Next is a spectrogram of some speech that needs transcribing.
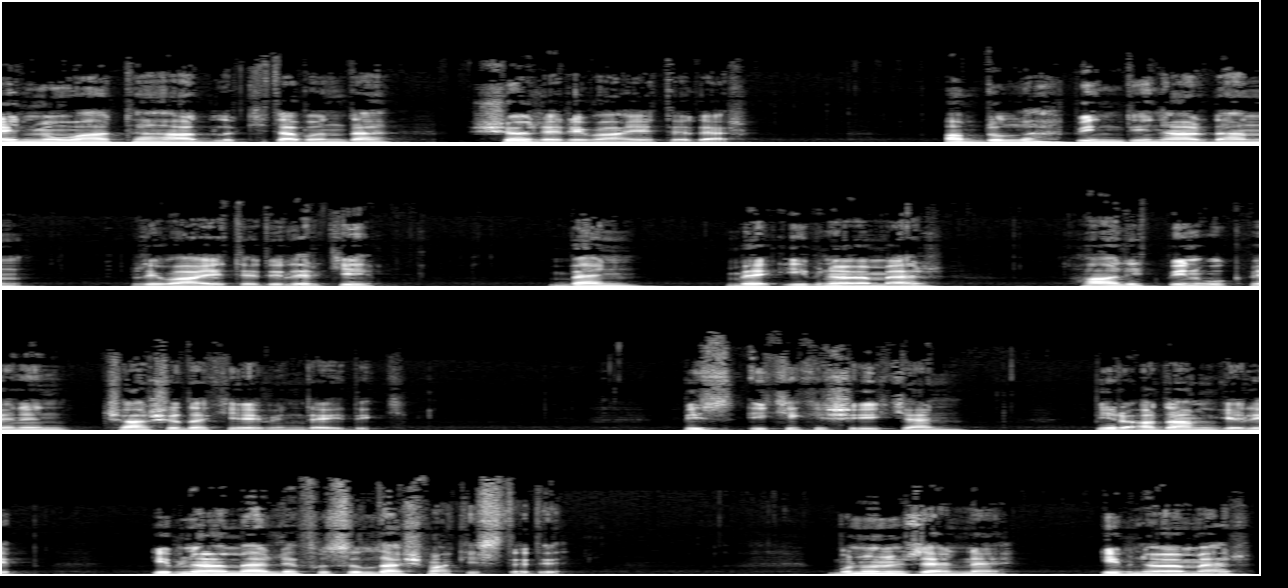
El Muvata adlı kitabında şöyle rivayet eder. Abdullah bin Dinar'dan rivayet edilir ki ben ve İbn Ömer Halit bin Ukbe'nin çarşıdaki evindeydik. Biz iki kişiyken bir adam gelip İbn Ömer'le fısıldaşmak istedi. Bunun üzerine İbn Ömer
